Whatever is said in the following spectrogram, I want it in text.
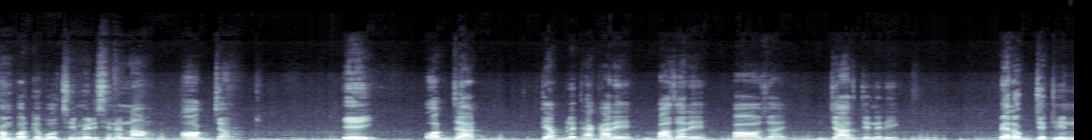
সম্পর্কে বলছি, মেডিসিনের নাম অকজাট। এই অকজাট ট্যাবলেট আকারে বাজারে পাওয়া যায়, যার জেনেরিক প্যারকজেটিন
